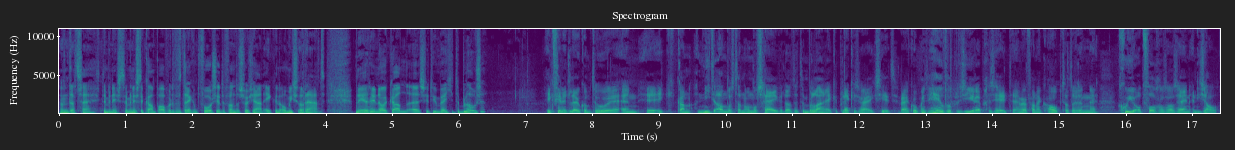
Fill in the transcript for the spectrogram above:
En dat zei de minister, minister Kamp over de vertrekkend voorzitter van de Sociaal-Economische Raad. Meneer Rinoy kan, zit u een beetje te blozen? Ik vind het leuk om te horen en uh, ik kan niet anders dan onderschrijven... dat het een belangrijke plek is waar ik zit. Waar ik ook met heel veel plezier heb gezeten... en waarvan ik hoop dat er een uh, goede opvolger zal zijn... en die zal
